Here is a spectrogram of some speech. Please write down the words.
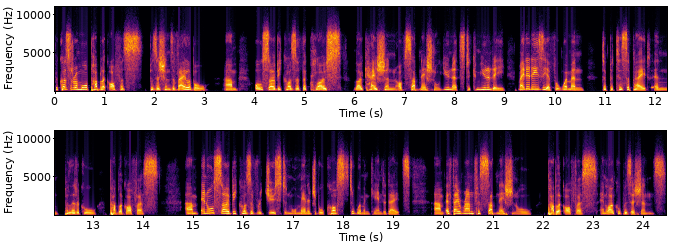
because there are more public office positions available. Um, also, because of the close location of subnational units to community, made it easier for women to participate in political public office um, and also because of reduced and more manageable costs to women candidates um, if they run for subnational public office and local positions.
